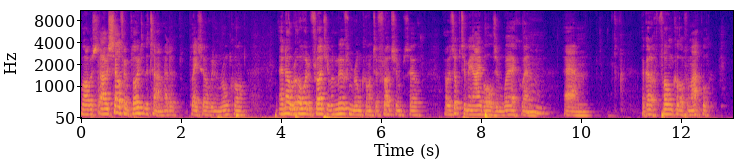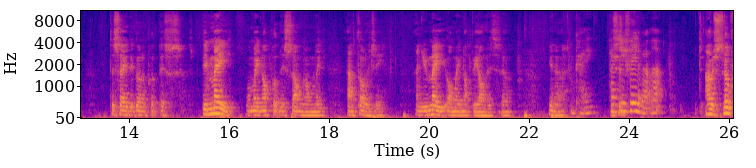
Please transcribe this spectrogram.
well, I was I was self-employed at the time. had a place over in Runcorn. Uh, no, over in Frodsham. I moved from Runcorn to Frodsham, so I was up to my eyeballs in work when Mm. um, I got a phone call from Apple to say they're going to put this. They may or may not put this song on the anthology, and you may or may not be on it. So, you know. Okay. How did you feel about that? I was so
